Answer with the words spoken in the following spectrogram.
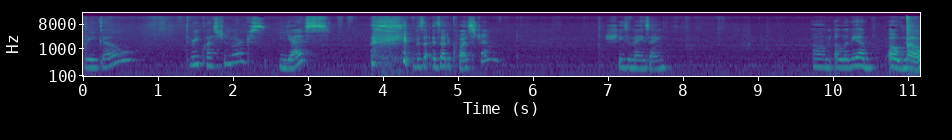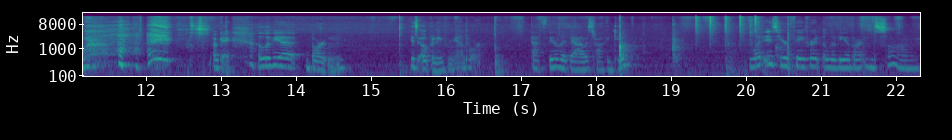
Rodrigo? Three question marks? Yes? Was that, is that a question? She's amazing. Um, Olivia. Oh, no. okay. Olivia Barton is opening for me on tour. That's the Olivia I was talking to. What is your favorite Olivia Barton song?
